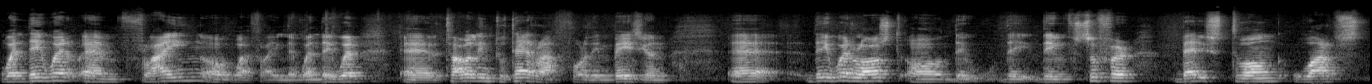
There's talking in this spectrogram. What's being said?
when they were um, flying, or well, flying, when they were uh, traveling to Terra for the invasion, uh, they were lost or they, they, they suffered very strong warps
